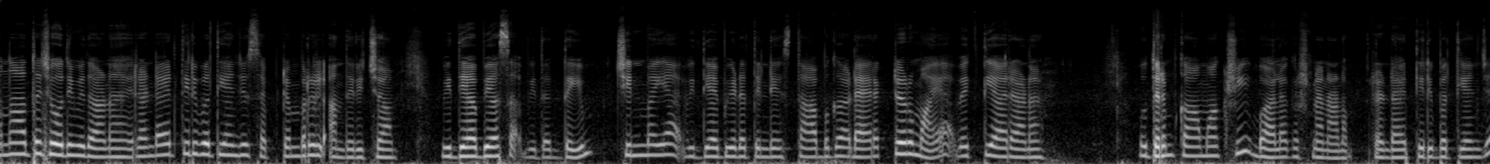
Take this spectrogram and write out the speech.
ഒന്നാമത്തെ ചോദ്യം ഇതാണ്. രണ്ടായിരത്തി ഇരുപത്തിയഞ്ച് സെപ്റ്റംബറിൽ അന്തരിച്ച വിദ്യാഭ്യാസ വിദഗ്ധയും ചിന്മയ വിദ്യാപീഠത്തിന്റെ സ്ഥാപക ഡയറക്ടറുമായ വ്യക്തി ആരാണ്? ഉത്തരം കാമാക്ഷി ബാലകൃഷ്ണനാണ്. രണ്ടായിരത്തി ഇരുപത്തിയഞ്ച്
